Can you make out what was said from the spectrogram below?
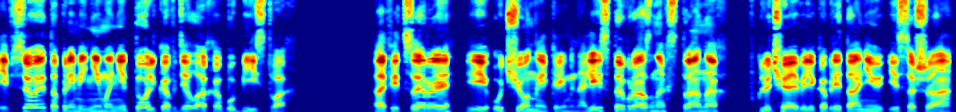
и все это применимо не только в делах об убийствах. Офицеры и ученые-криминалисты в разных странах, включая Великобританию и США,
